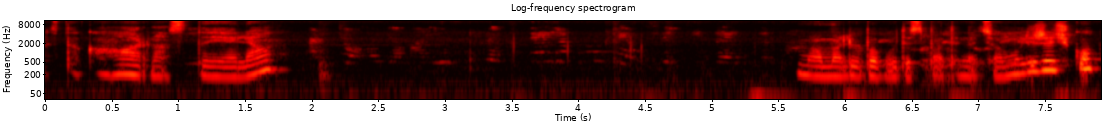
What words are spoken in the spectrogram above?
Ось така гарна стеля. Мама Люба буде спати на цьому ліжечку.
